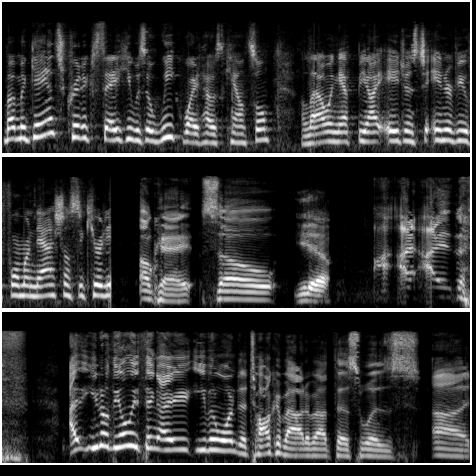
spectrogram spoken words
But McGahn's critics say he was a weak White House counsel, allowing FBI agents to interview former national security. Okay, so yeah, I, I, I, you know, the only thing I even wanted to talk about about this was, uh,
